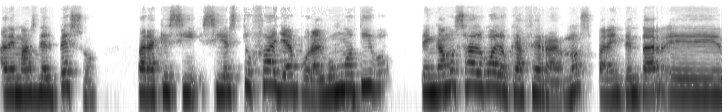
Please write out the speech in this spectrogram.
además del peso, para que si, si esto falla por algún motivo, tengamos algo a lo que aferrarnos para intentar eh,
